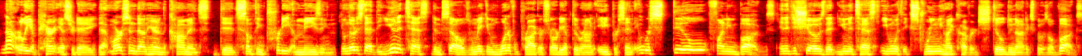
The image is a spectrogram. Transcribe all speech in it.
not really apparent yesterday that Marcin down here in the comments did something pretty amazing. You'll notice that the unit tests themselves were making wonderful progress. We're already up to around 80% and we're still finding bugs. And it just shows that unit tests, even with extremely high coverage, still do not expose all bugs.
